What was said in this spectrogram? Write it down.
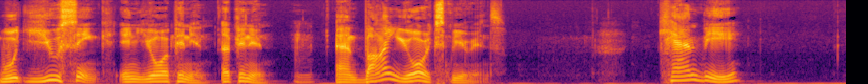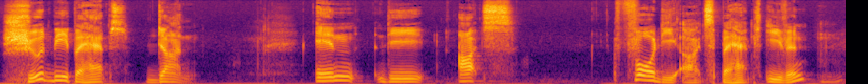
would you think, in your opinion, opinion, and by your experience, can be, should be perhaps done in the arts, for the arts, perhaps even,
